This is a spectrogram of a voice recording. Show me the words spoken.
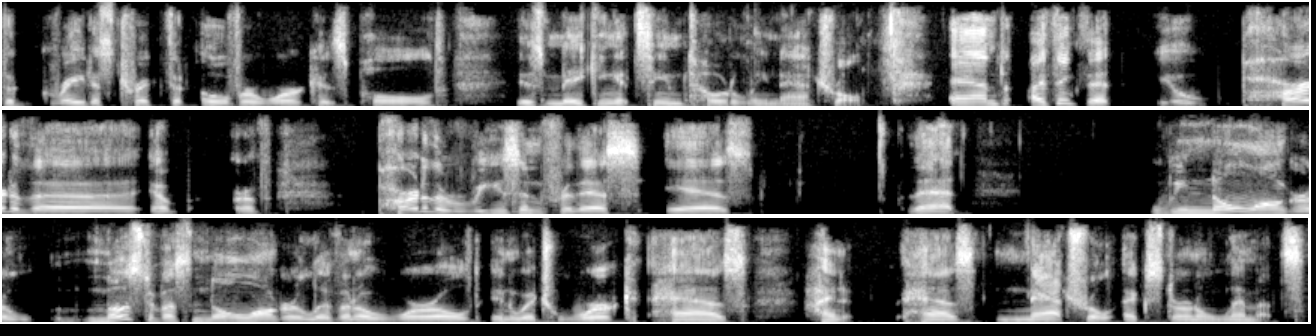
the greatest trick that overwork has pulled is making it seem totally natural. And I think that you know, part of the you know, of part of the reason for this is that we no longer most of us no longer live in a world in which work has has natural external limits,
